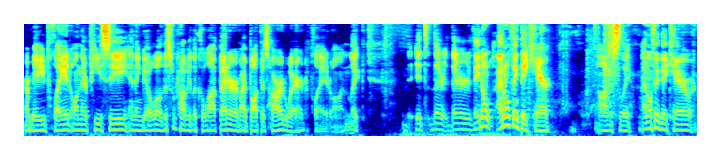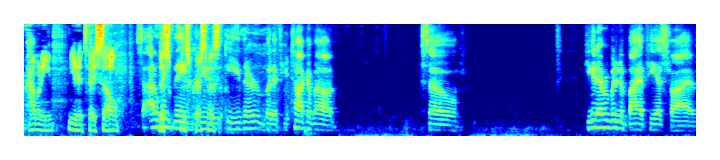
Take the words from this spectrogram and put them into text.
or maybe play it on their PC and then go, well, this would probably look a lot better if I bought this hardware to play it on. Like it's they're they're they don't I don't think they care. Honestly, I don't think they care how many units they sell. So I don't this- think they this Christmas. do either. But if you talk about, so if you get everybody to buy a PS5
